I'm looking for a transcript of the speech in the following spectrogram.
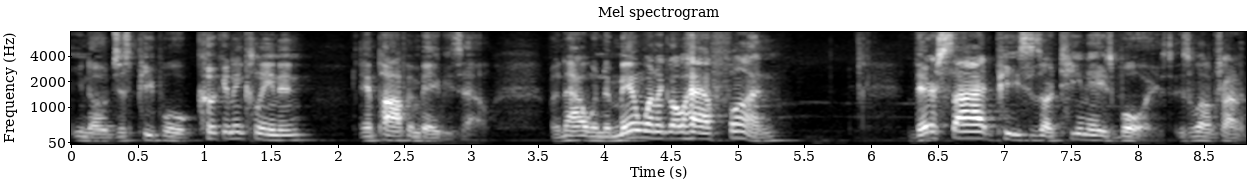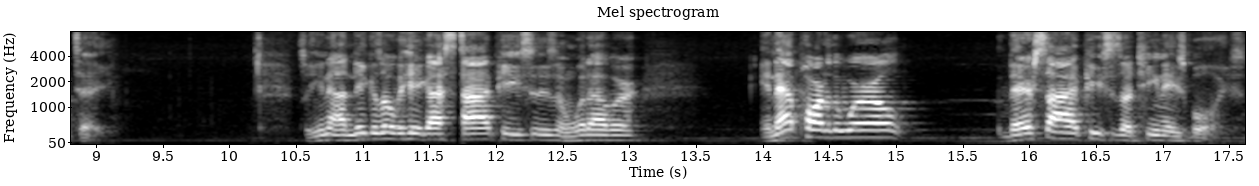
you know, just people cooking and cleaning and popping babies out. But now when the men want to go have fun, their side pieces are teenage boys, is what I'm trying to tell you. So you know niggas over here got side pieces and whatever. In that part of the world, their side pieces are teenage boys.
